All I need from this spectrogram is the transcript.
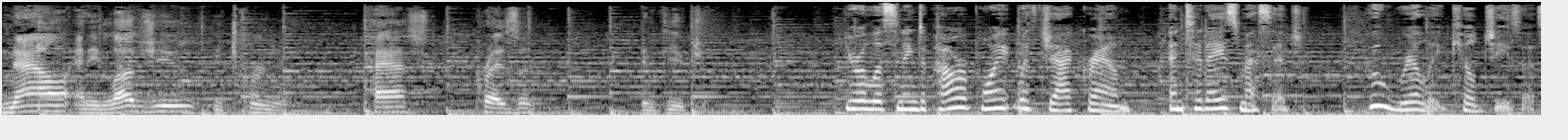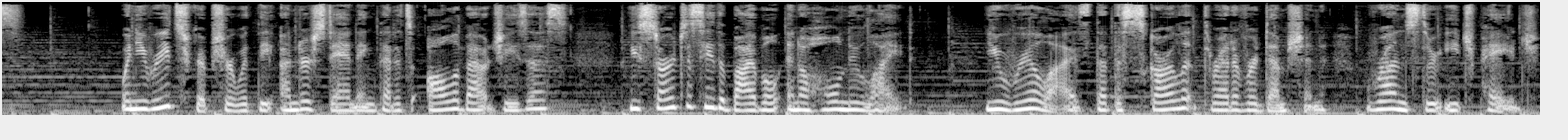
now and He loves you eternally, past, present, and future. You're listening to PowerPoint with Jack Graham, and today's message Who really killed Jesus? When you read Scripture with the understanding that it's all about Jesus, you start to see the Bible in a whole new light. You realize that the scarlet thread of redemption runs through each page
